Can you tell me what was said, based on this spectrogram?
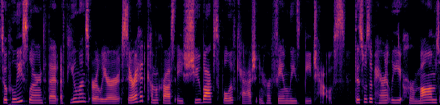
So police learned that a few months earlier, Sarah had come across a shoebox full of cash in her family's beach house. This was apparently her mom's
